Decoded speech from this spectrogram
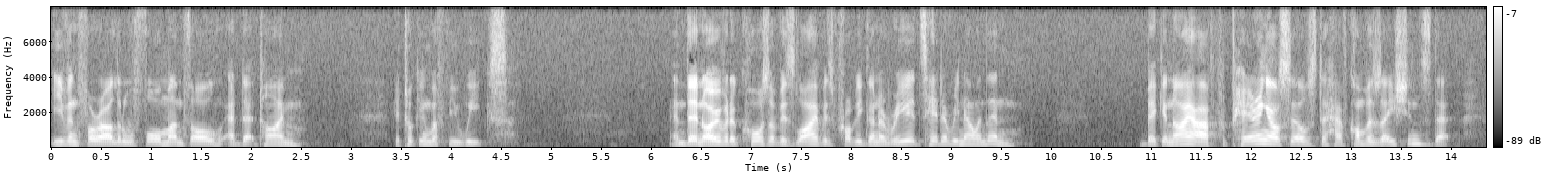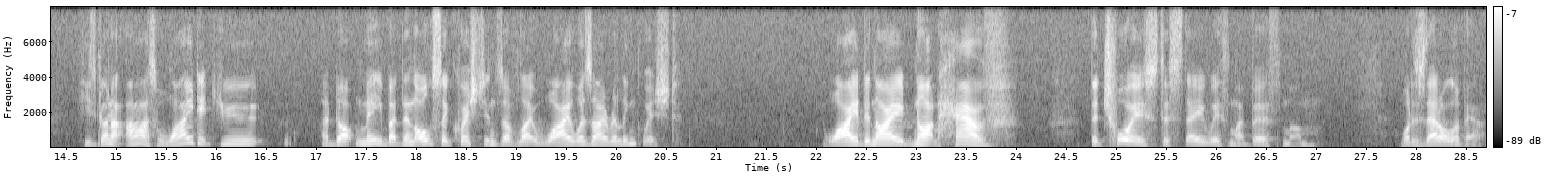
Even for our little four month old at that time, it took him a few weeks and then over the course of his life, it's probably going to rear its head every now and then. Beck and I are preparing ourselves to have conversations that he's going to ask, Why did you adopt me? But then also questions of, like, why was I relinquished? Why didn't I not have the choice to stay with my birth mum? What is that all about?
